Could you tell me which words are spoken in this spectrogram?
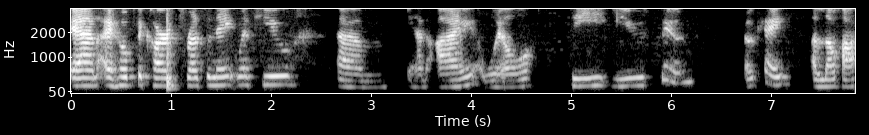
And I hope the cards resonate with you. Um, and I will see you soon. Okay, aloha.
